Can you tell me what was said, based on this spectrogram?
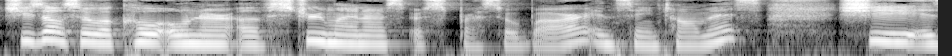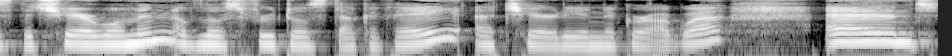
She's also a co owner of Streamliners Espresso Bar in St. Thomas. She is the chairwoman of Los Frutos del Cafe, a charity in Nicaragua. And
